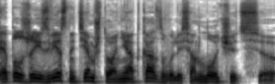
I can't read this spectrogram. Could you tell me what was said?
Apple же известны тем, что они отказывались анлочить э,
